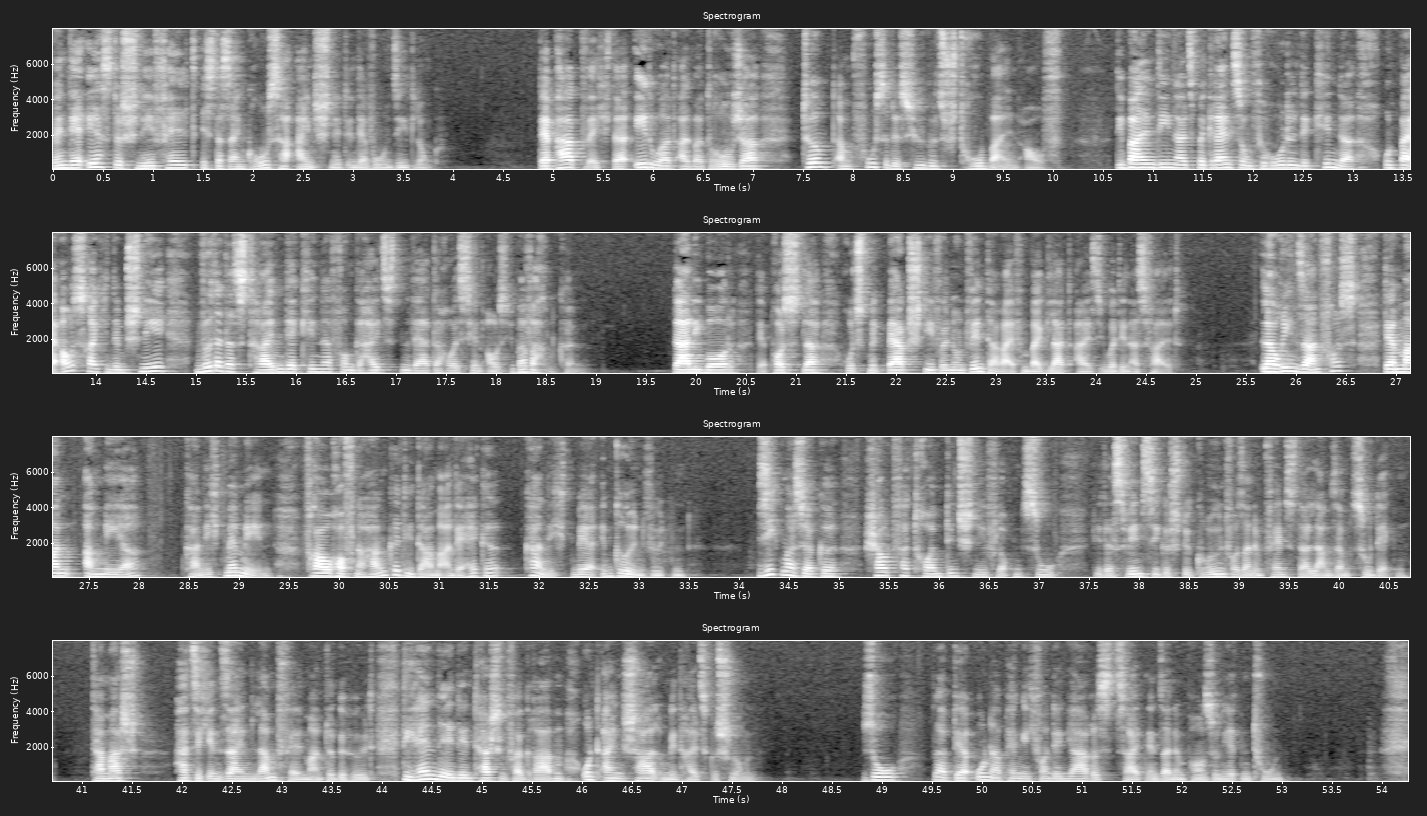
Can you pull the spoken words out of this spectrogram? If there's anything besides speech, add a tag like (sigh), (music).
Wenn der erste Schnee fällt, ist das ein großer Einschnitt in der Wohnsiedlung. Der Parkwächter Eduard Albert Roja türmt am Fuße des Hügels Strohballen auf. Die Ballen dienen als Begrenzung für rodelnde Kinder und bei ausreichendem Schnee wird er das Treiben der Kinder vom geheizten Wärterhäuschen aus überwachen können. Dalibor, der Postler, rutscht mit Bergstiefeln und Winterreifen bei Glatteis über den Asphalt. Laurin Sanfoss, der Mann am Meer, kann nicht mehr mähen. Frau Hoffner-Hanke, die Dame an der Hecke, kann nicht mehr im Grün wüten. Sigmar Söcke schaut verträumt den Schneeflocken zu, die das winzige Stück Grün vor seinem Fenster langsam zudecken. Tamasch hat sich in seinen Lammfellmantel gehüllt, die Hände in den Taschen vergraben und einen Schal um den Hals geschlungen. So bleibt er unabhängig von den Jahreszeiten in seinem pensionierten Tun.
